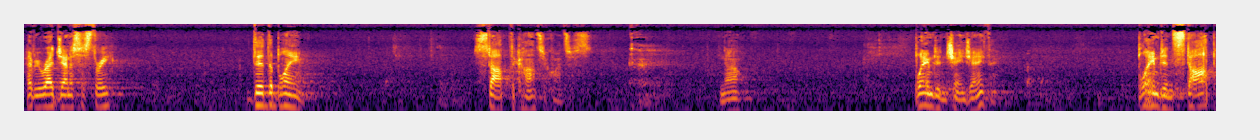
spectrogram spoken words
Have you read Genesis 3? Did the blame stop the consequences? No. Blame didn't change anything. blame didn't stop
